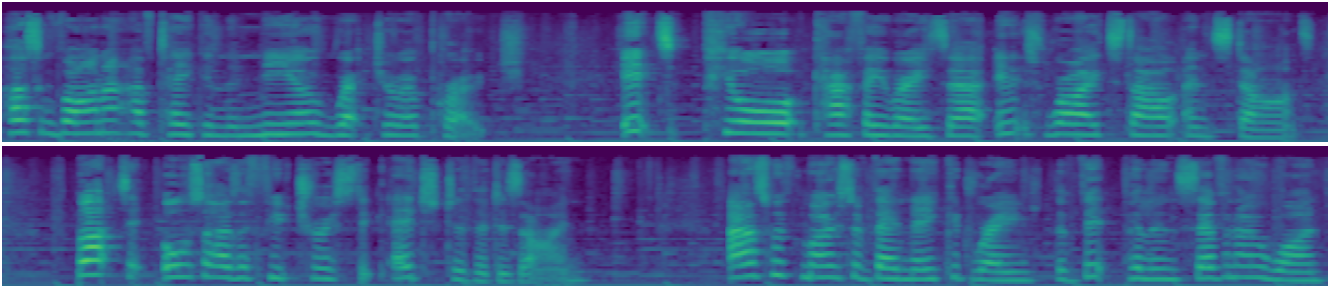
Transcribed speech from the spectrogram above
Husqvarna have taken the Neo Retro approach. It's pure cafe racer in its ride style and stance, but it also has a futuristic edge to the design. As with most of their naked range, the Vitpilen 701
